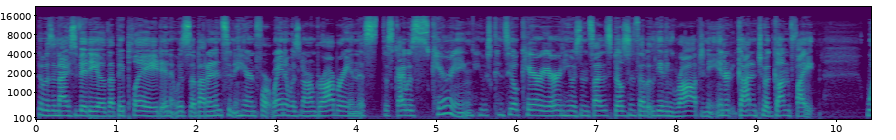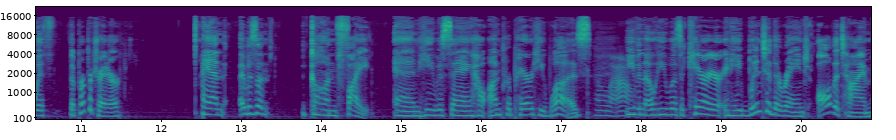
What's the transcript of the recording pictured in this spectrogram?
there was a nice video that they played, and it was about an incident here in Fort Wayne. It was an armed robbery, and this this guy was carrying. He was concealed carrier, and he was inside this building that was getting robbed, and he entered, got into a gunfight with the perpetrator, and it was a gunfight. And he was saying how unprepared he was, Oh, wow. even though he was a carrier and he went to the range all the time.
